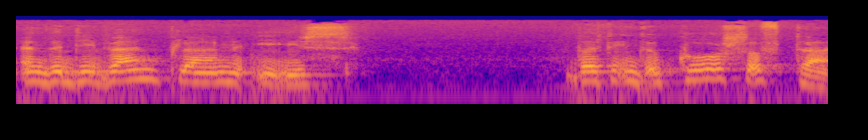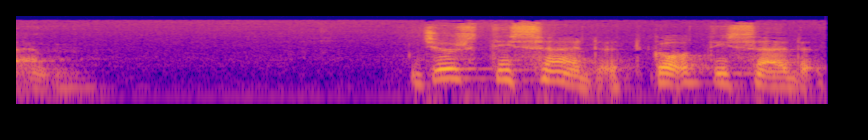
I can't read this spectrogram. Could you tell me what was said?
And the divine plan is that in the course of time, just decided, God decided,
